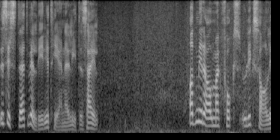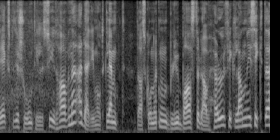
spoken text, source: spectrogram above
det siste et veldig irriterende lite seil. Admiral McFocks ulykksalige ekspedisjon til Sydhavene er derimot glemt. Da skonnerten Blue Bastard av Hull fikk land i sikte,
